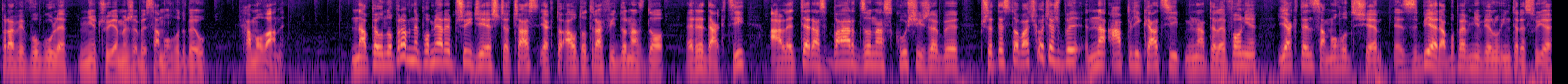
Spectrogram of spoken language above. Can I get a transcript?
prawie w ogóle nie czujemy, żeby samochód był hamowany. Na pełnoprawne pomiary przyjdzie jeszcze czas, jak to auto trafi do nas do redakcji, ale teraz bardzo nas kusi, żeby przetestować chociażby na aplikacji na telefonie, jak ten samochód się zbiera, bo pewnie wielu interesuje,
